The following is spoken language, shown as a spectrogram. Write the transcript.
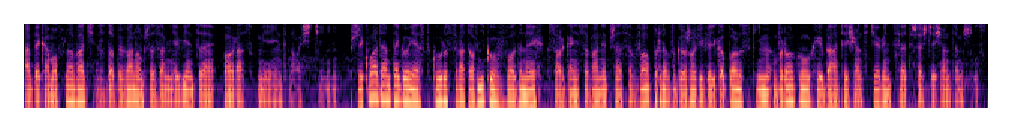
aby kamuflować zdobywaną przeze mnie wiedzę oraz umiejętności. Przykładem tego jest kurs ratowników wodnych zorganizowany przez WOPR w Gorzowie Wielkopolskim w roku chyba 1966.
